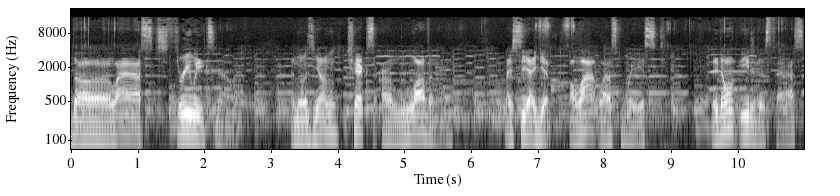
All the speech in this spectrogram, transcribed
the last three weeks now. And those young chicks are loving them. I see I get a lot less waste they don't eat it as fast.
